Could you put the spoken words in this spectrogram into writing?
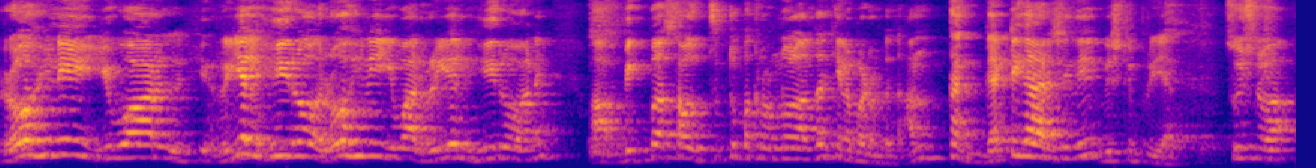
Rohini you are real hero Rohini you are real hero అని ఆ బిగ్ బాస్ హౌస్ చుట్టుపక్కల ఉన్న వాళ్ళందరూ కనబడి ఉంటుంది. అంత గట్టిగా అరిచింది విష్ణుప్రియ. చూసినవా?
